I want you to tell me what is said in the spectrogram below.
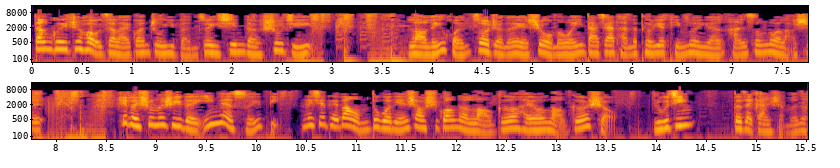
当归之后，再来关注一本最新的书籍。老灵魂，作者呢也是我们文艺大家谈的特约评论员韩松洛老师。这本书呢是一本音乐随笔，那些陪伴我们度过年少时光的老歌还有老歌手，如今都在干什么呢？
